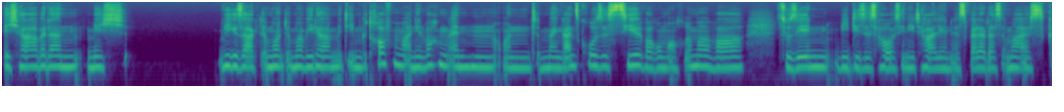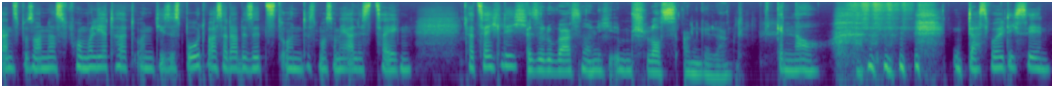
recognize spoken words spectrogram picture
Ich habe dann mich wie gesagt, immer und immer wieder mit ihm getroffen an den Wochenenden. Und mein ganz großes Ziel, warum auch immer, war zu sehen, wie dieses Haus in Italien ist, weil er das immer als ganz besonders formuliert hat und dieses Boot, was er da besitzt. Und das muss er mir alles zeigen. Tatsächlich. Also du warst noch nicht im Schloss angelangt. Genau. das wollte ich sehen.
